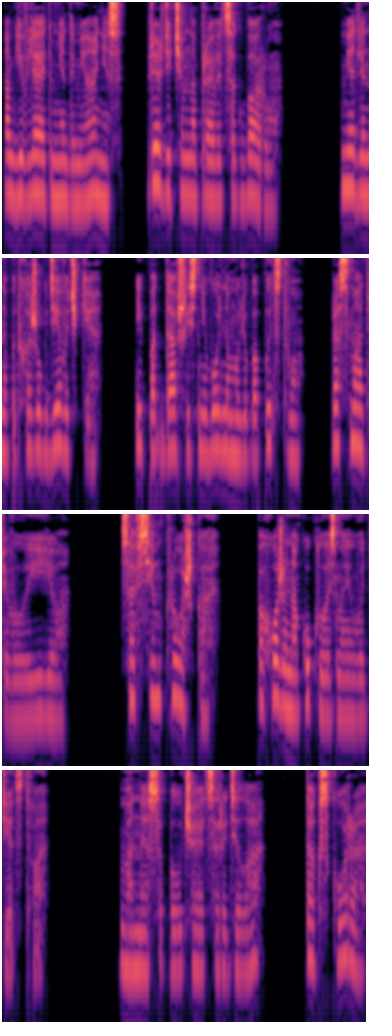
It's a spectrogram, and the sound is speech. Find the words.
Объявляет мне Дамианис, прежде чем направиться к бару. Медленно подхожу к девочке и, поддавшись невольному любопытству, рассматриваю ее. Совсем крошка. Похожа на куклу из моего детства. Ванесса, получается, родила? Так скоро?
